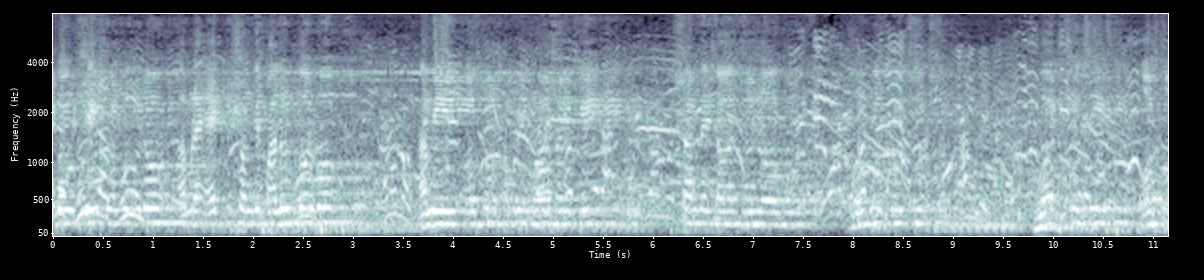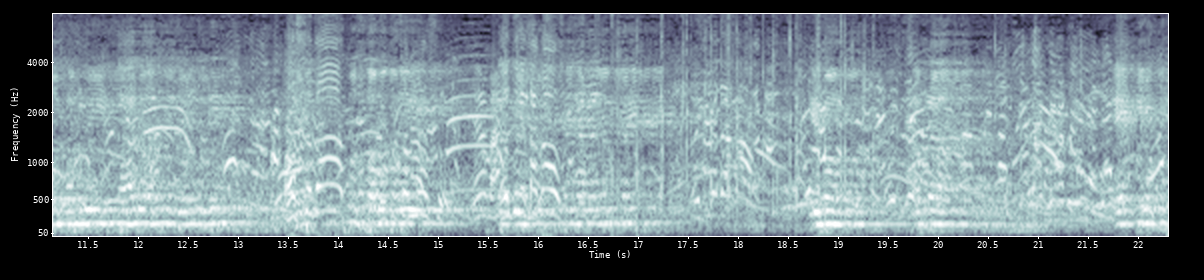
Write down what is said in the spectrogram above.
এবং সেই জন্মদিন আমরা একই সঙ্গে পালন করব। আমি সামরিক মহাশয়কে সামনে যাওয়ার জন্য অনুরোধ করছি। ওয়ার্ড সচিব অষ্টম সামরিক তারও আপনার জন্মদিন এবং আমরা একই রকম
